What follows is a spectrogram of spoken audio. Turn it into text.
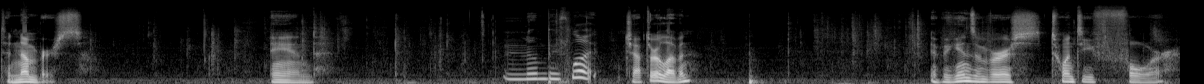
to Numbers. And Numbers what? chapter 11. It begins in verse 24.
